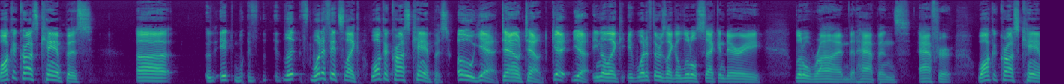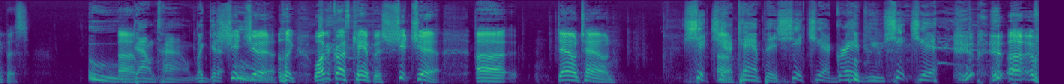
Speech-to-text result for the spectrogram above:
walk across campus. Uh, it, it. What if it's like walk across campus? Oh yeah, downtown. Get yeah. You know, like it, what if there's like a little secondary little rhyme that happens after walk across campus? Ooh, downtown. Like get it. Shit ooh. yeah. Like walk across campus. Shit yeah. Uh, downtown. Shit Um, yeah, campus. Shit yeah, Grandview. shit yeah. Uh,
